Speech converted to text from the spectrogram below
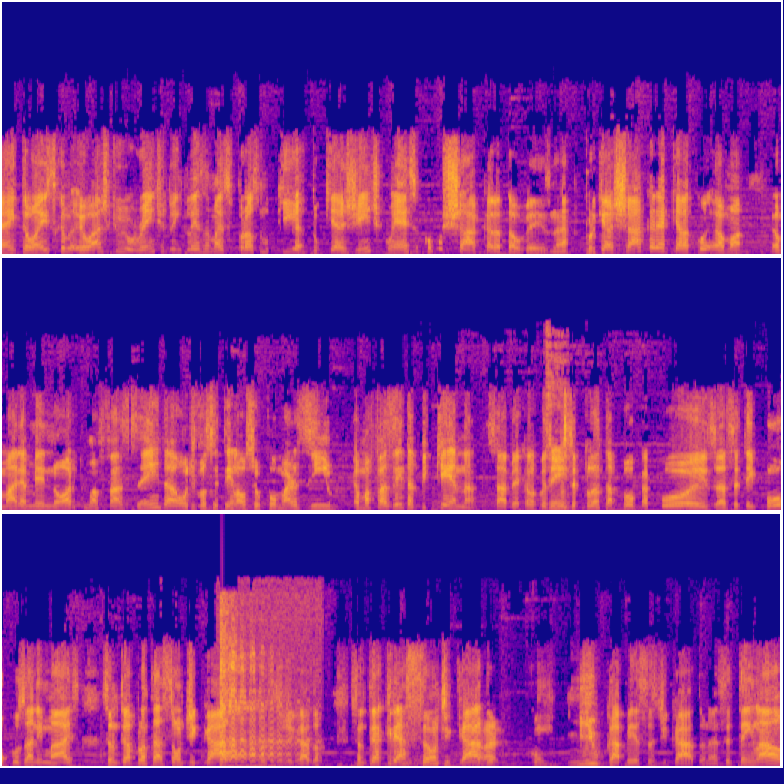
É, então é isso que eu, eu acho que o ranch do inglês é mais próximo que, do que a gente conhece como chácara, talvez, né? Porque a chácara é aquela é uma, é uma área menor que uma fazenda, onde você tem lá o seu pomarzinho. É uma fazenda pequena, sabe? Aquela coisa Sim. que você planta pouca coisa, você tem poucos animais, você não tem a plantação de gado, de gado você não tem a criação de gado. Caralho. Com mil cabeças de gado, né? Você tem lá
